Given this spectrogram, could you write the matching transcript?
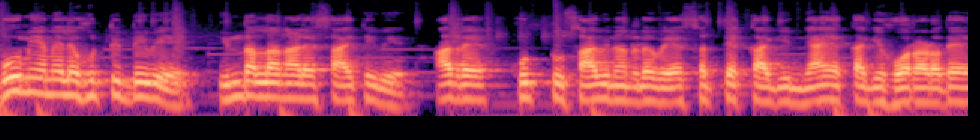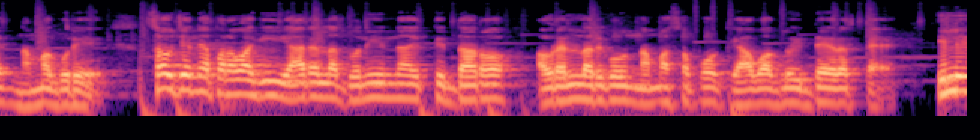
ಭೂಮಿಯ ಮೇಲೆ ಹುಟ್ಟಿದ್ದೀವಿ, ಇಂದಲ್ಲ ನಾಳೆ ಸಾಯ್ತೀವಿ. ಆದರೆ ಹುಟ್ಟು ಸಾವಿನ ನಡುವೆ ಸತ್ಯಕ್ಕಾಗಿ, ನ್ಯಾಯಕ್ಕಾಗಿ ಹೋರಾಡೋದೇ ನಮ್ಮ ಗುರಿ. ಸೌಜನ್ಯ ಪರವಾಗಿ ಯಾರೆಲ್ಲ ಧ್ವನಿಯನ್ನು ಎತ್ತಿದ್ದಾರೋ ಅವರೆಲ್ಲರಿಗೂ ನಮ್ಮ ಸಪೋರ್ಟ್ ಯಾವಾಗಲೂ ಇದ್ದೇ ಇರುತ್ತೆ. ಇಲ್ಲಿ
